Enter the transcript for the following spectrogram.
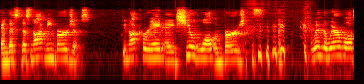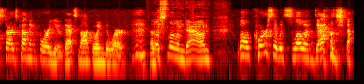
and this does not mean virgins. Do not create a shield wall of virgins. when the werewolf starts coming for you, that's not going to work. It'll slow him down. Well, of course it would slow him down, Sean,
